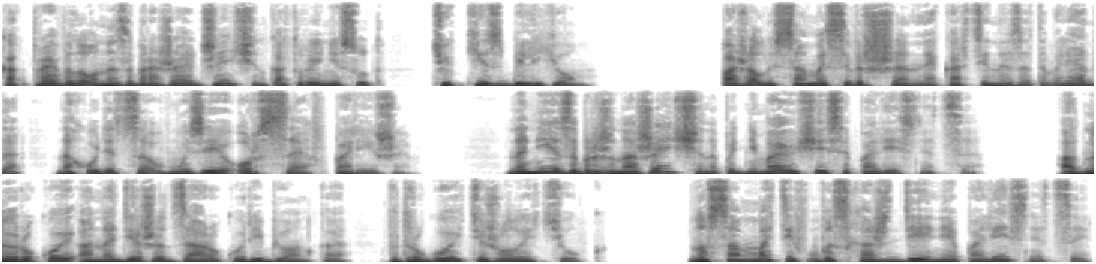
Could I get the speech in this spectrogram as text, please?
Как правило, он изображает женщин, которые несут тюки с бельем. Пожалуй, самая совершенная картина из этого ряда находится в музее Орсе в Париже. На ней изображена женщина, поднимающаяся по лестнице. Одной рукой она держит за руку ребенка, в другой — тяжелый тюк. Но сам мотив восхождения по лестнице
